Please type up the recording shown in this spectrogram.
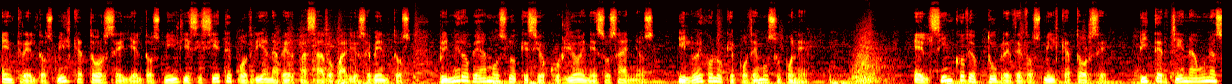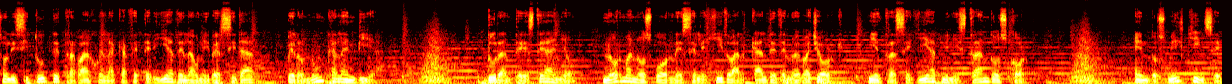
Entre el 2014 y el 2017 podrían haber pasado varios eventos, primero veamos lo que se ocurrió en esos años, y luego lo que podemos suponer. El 5 de octubre de 2014, Peter llena una solicitud de trabajo en la cafetería de la universidad, pero nunca la envía. Durante este año, Norman Osborn es elegido alcalde de Nueva York, mientras seguía administrando Oscorp. En 2015,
